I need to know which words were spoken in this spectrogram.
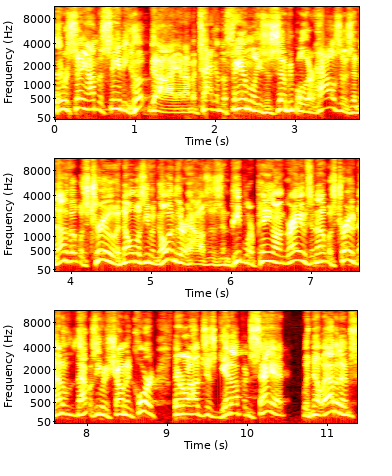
they were saying I'm the Sandy Hook guy and I'm attacking the families and sending people to their houses, and none of it was true. And no one was even going to their houses, and people are peeing on graves, and none of it was true. None of that was even shown in court. They were allowed to just get up and say it with no evidence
